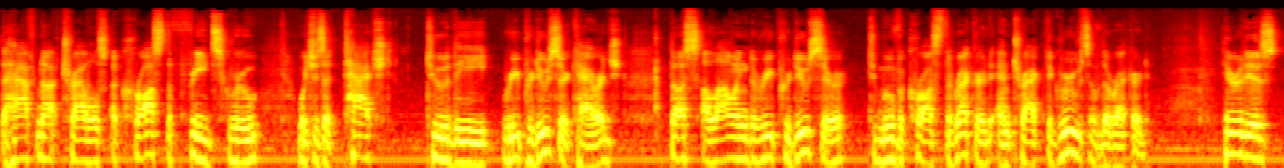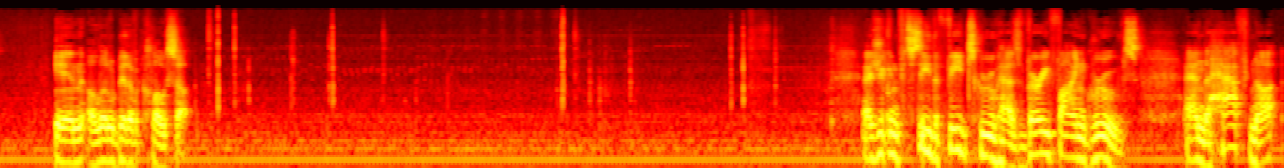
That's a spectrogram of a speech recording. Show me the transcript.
the half nut travels across the feed screw which is attached to the reproducer carriage thus allowing the reproducer to move across the record and track the grooves of the record. Here it is in a little bit of a close-up. As you can see, the feed screw has very fine grooves, and the half nut,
